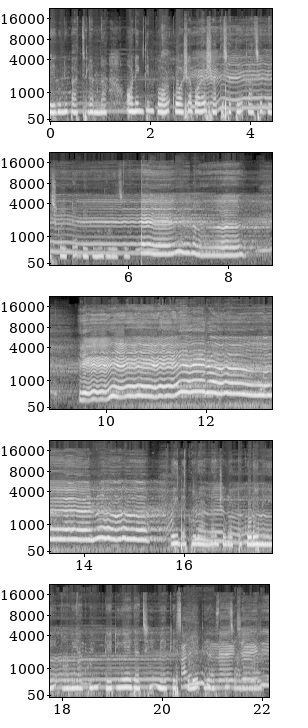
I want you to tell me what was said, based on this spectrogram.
বেগুনই পাচ্ছিলাম না। অনেক দিন পর কুয়াশা পড়ার সাথে সাথে গাছে বেশ কয়েকটা বেগুনও ধরেছে। রে দেখো রান্নার জোগাড়টা করে নিয়ে আমি এখন রেডি হয়ে গেছি, মেয়েকে স্কুলে দিয়ে আসতে যাব বলে।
